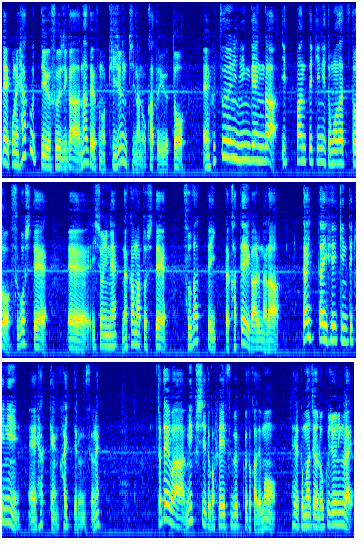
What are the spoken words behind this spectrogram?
でこの100っていう数字がなぜその基準値なのかというと、えー普通に人間が一般的に友達と過ごして、えー一緒にね仲間として育っていった過程があるならだいたい平均的に100件入ってるんですよね。例えば mixi とかフェイスブックとかでも、えー友達が60人ぐらい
